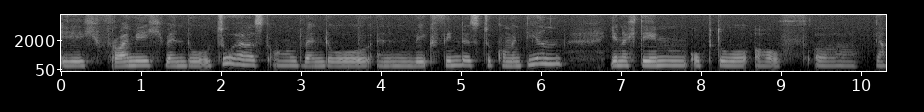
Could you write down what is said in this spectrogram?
ich freue mich, wenn du zuhörst und wenn du einen Weg findest zu kommentieren, je nachdem, ob du auf, äh, ja,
